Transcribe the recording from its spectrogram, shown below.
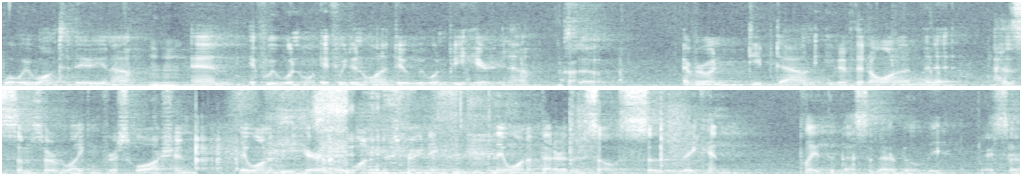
what we want to do, you know. Mm-hmm. And if we wouldn't, if we didn't want to do it, we wouldn't be here, you know. Okay. So everyone deep down, even if they don't want to admit it, has some sort of liking for squash, and they want to be here, and they want to be training, and they want to better themselves so that they can play the best of their ability. So.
